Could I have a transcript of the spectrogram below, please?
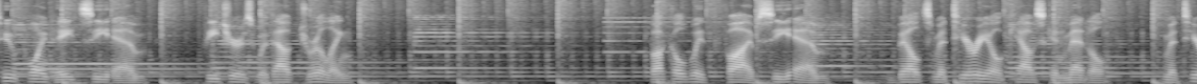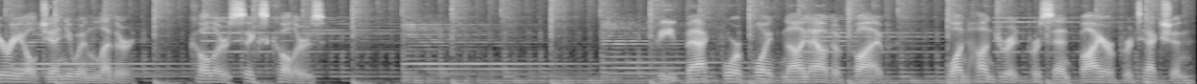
2.8 cm, features without drilling, buckle width 5 cm, belts material cowskin metal, material genuine leather, colors 6 colors, feedback 4.9 out of 5, 100% buyer protection,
